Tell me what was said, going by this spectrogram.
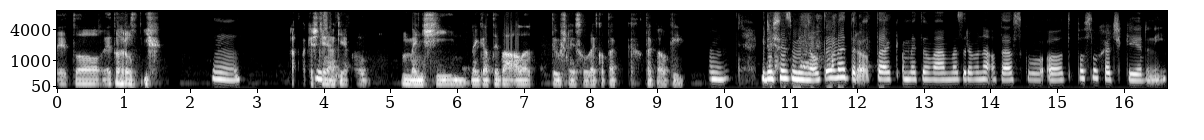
je to, je to hrozný. Hmm. A pak ještě nějaký jako menší negativa, ale ty už nejsou jako tak, tak velký. Hmm. Když jsi zmínil to vedro, tak my to máme zrovna otázku od posluchačky jedný,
